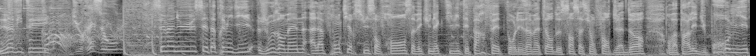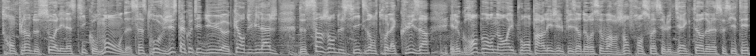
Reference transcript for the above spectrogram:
L'invité du réseau. C'est Manu, cet après-midi, je vous emmène à la frontière suisse en France avec une activité parfaite pour les amateurs de sensations fortes, j'adore. On va parler du premier tremplin de saut à l'élastique au monde. Ça se trouve juste à côté du euh, cœur du village de Saint-Jean-de-Six, entre la Clusa et le Grand Bornand. Et pour en parler, j'ai le plaisir de recevoir Jean-François, c'est le directeur de la société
